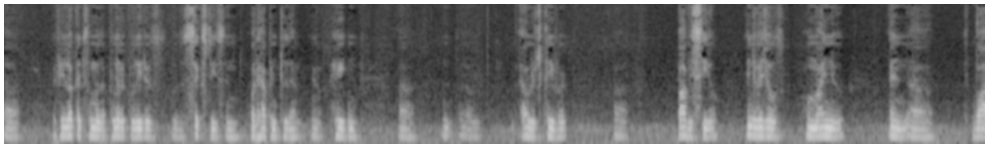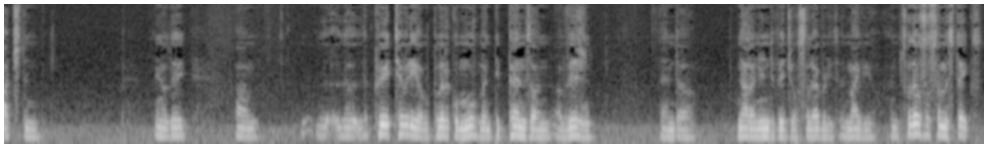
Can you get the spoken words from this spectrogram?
Uh, if you look at some of the political leaders of the 60s and what happened to them, you know, Hayden, uh, uh, Eldridge Cleaver, uh, Bobby Seale, individuals whom I knew and uh, watched and, you know, they, um, the, the, the, creativity of a political movement depends on a vision and uh, not on individual celebrities, in my view. And so those are some mistakes.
